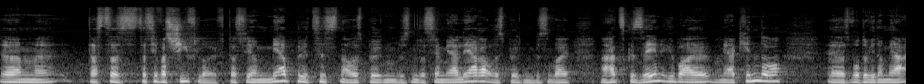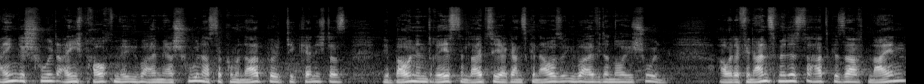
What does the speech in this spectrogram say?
ähm, dass, das, dass hier was schief läuft, dass wir mehr Polizisten ausbilden müssen, dass wir mehr Lehrer ausbilden müssen, weil man hat es gesehen, überall mehr Kinder, es wurde wieder mehr eingeschult. Eigentlich brauchten wir überall mehr Schulen. Aus der Kommunalpolitik kenne ich das. Wir bauen in Dresden, in Leipzig ja ganz genauso, überall wieder neue Schulen. Aber der Finanzminister hat gesagt, nein,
